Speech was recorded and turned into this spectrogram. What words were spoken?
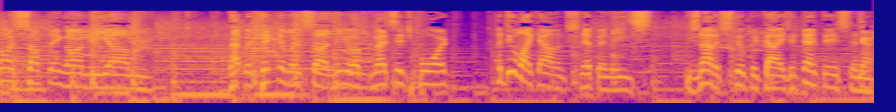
Saw something on the um, that ridiculous uh, New York message board. I do like Alan Snippen. He's he's not a stupid guy. He's a dentist, and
